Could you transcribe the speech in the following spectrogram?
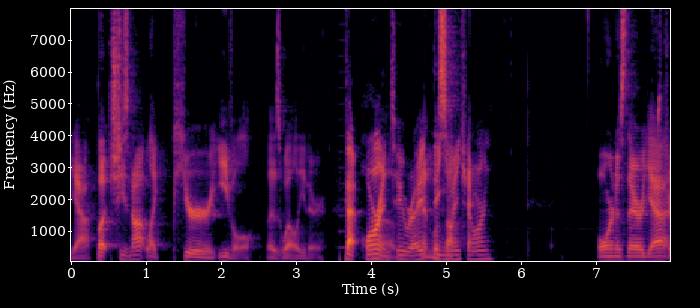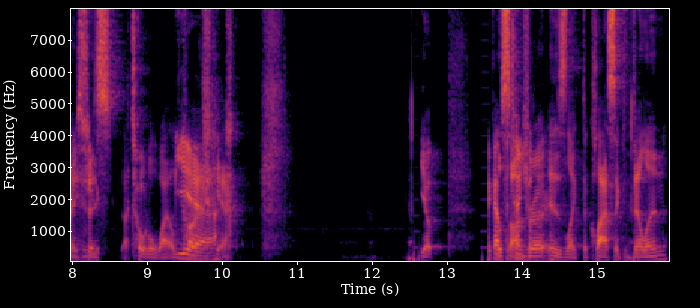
yeah, but she's not like pure evil as well either. That Ornn Um, too, right? and Didn't you Lysa- mention Ornn? Ornn is there, yeah, and sick. he's a total wild card. Yeah. Yeah. Yep. Potential Lissandra like the classic villain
